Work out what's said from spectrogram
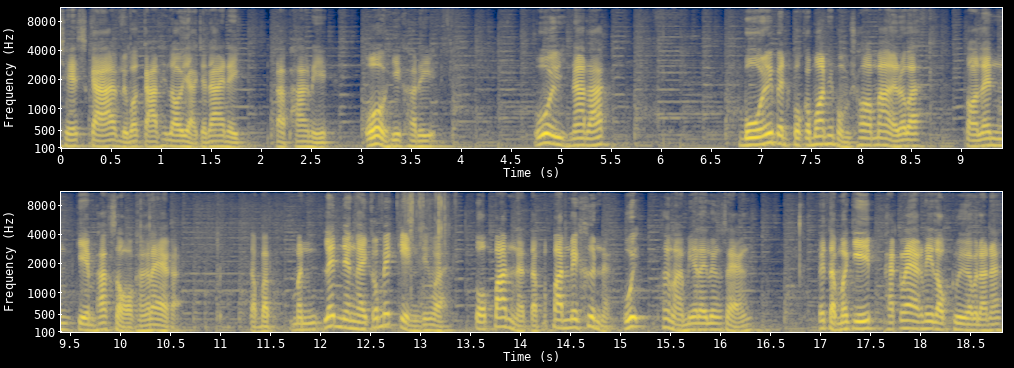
เชสการ์ดหรือว่าการ์ดที่เราอยากจะได้ในภาคนี้ โอ้ฮิคาริอุ้ยน่ารัก บูนี่เป็นโปเกมอนที่ผมชอบมากเลยแล้วปะตอนเล่นเกมภาค 2 ครั้งแรกอะแต่แบบมันเล่นยังไงก็ไม่เก่งจริงว่ะตัวปั้นน่ะแต่ปั้นไม่ขึ้นน่ะอุ้ยข้างหลังมีอะไรเรืองแสง เฮ้แต่เมื่อกี้แพ็คแรกนี่เราเกลือไปแล้วนะ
